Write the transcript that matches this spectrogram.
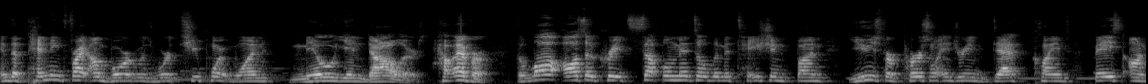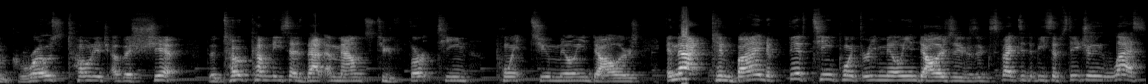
and the pending freight on board was worth $2.1 million. However, the law also creates supplemental limitation fund used for personal injury and death claims based on gross tonnage of a ship. The tote company says that amounts to $13.2 million and that combined $15.3 million is expected to be substantially less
